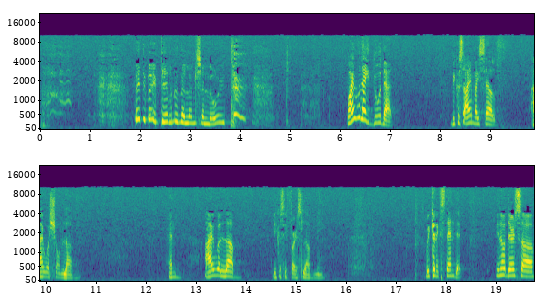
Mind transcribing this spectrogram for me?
Pwede ba impyerno na lang siya, Lord? Why would I do that? Because I myself, I was shown love. And I will love because He first loved me. We can extend it. You know, there's a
